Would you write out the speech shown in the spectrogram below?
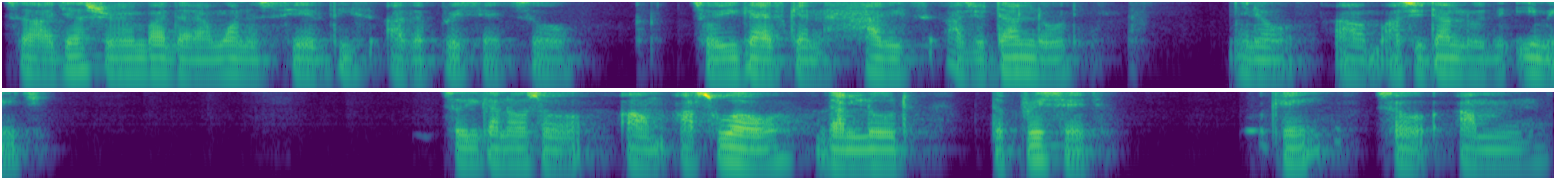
so i just remember that i want to save this as a preset. So so you guys can have it as you download you know um, as you download the image. So you can also um as well download the preset. Okay? So um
